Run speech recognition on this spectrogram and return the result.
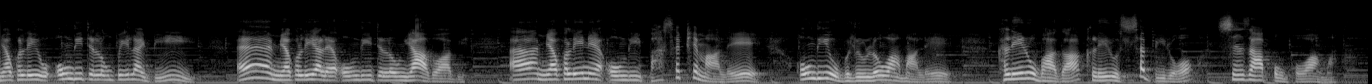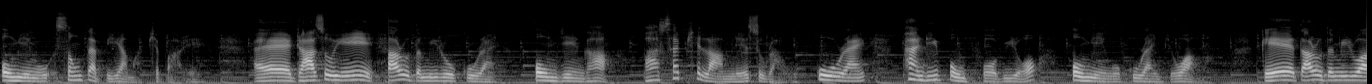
မြောက်ကလေးကိုအုံသီးတစ်လုံးပေးလိုက်ပြီအဲမြောက်ကလေးကလည်းအုံသီးတစ်လုံးရသွားပြီအဲမြောက်ကလေးနဲ့အုံသီးဘာဆက်ဖြစ်မှာလဲအုံသီးကိုဘယ်လိုလုပ်ရမှာလဲကလေးတို့ဘာသာကလေးတို့ဆက်ပြီးတော့စဉ်းစားပုံဖော်ရမှာပုံမြင်ကိုအဆုံးသတ်ပေးရမှာဖြစ်ပါတယ် အဲဒါဆိုရင်သားတို့သမီးတို့ကိုယ်တိုင်ပုံပြင်ကဘာဆက်ဖြစ်လာမလဲဆိုတာကိုကိုယ်တိုင်ဖန်တီးပုံဖော်ပြီးတော့ပုံပြင်ကိုကိုယ်တိုင်ပြောရမှာကဲသားတို့သမီးတို့က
